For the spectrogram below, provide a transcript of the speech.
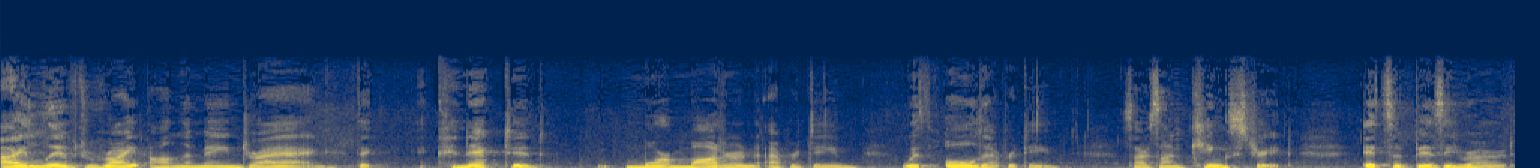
I lived right on the main drag that connected more modern Aberdeen with old Aberdeen. So I was on King Street. It's a busy road.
